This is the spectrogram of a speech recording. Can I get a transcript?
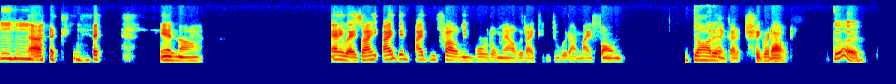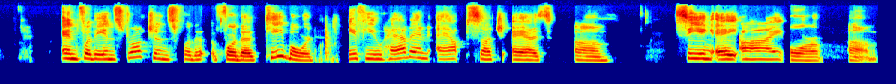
Mm-hmm. uh, and uh, anyways, I I've been I've been following Wordle now that I can do it on my phone. Got it. I got it figured out. Good. And for the instructions for the for the keyboard, if you have an app such as um, Seeing AI or um,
